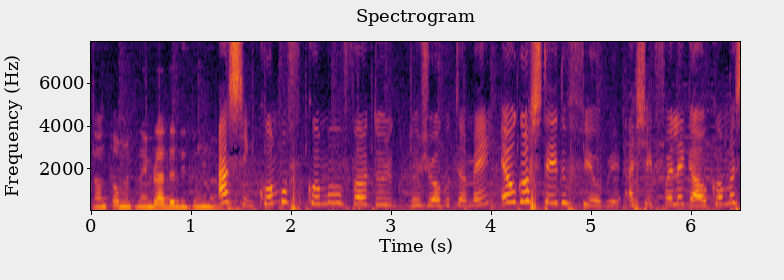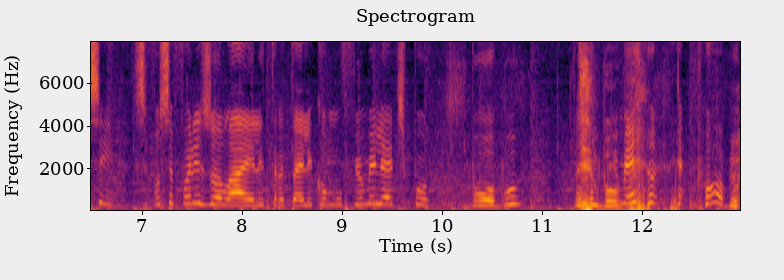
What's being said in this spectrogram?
não tô muito lembrada de Doom, não. Assim, como, como fã do, do jogo também, eu gostei do filme. Achei que foi legal. Como assim, se você for isolar ele, tratar ele como um filme, ele é tipo bobo. Meio é bobo,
